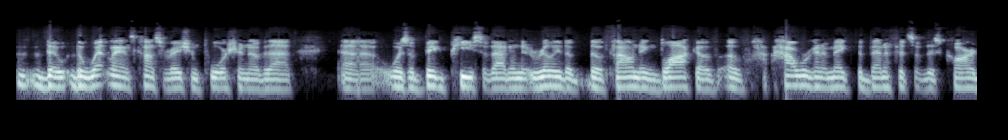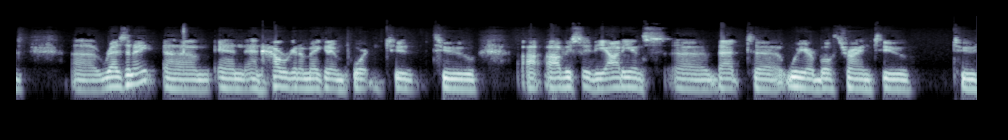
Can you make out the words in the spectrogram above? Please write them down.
the the wetlands conservation portion of that uh, was a big piece of that, and it really the the founding block of of how we're going to make the benefits of this card uh, resonate, um, and and how we're going to make it important to to uh, obviously the audience uh, that uh, we are both trying to to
